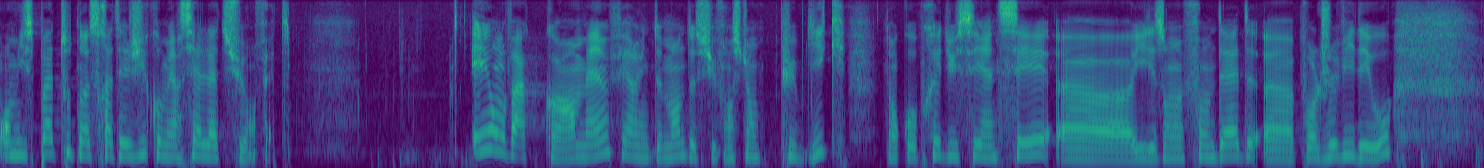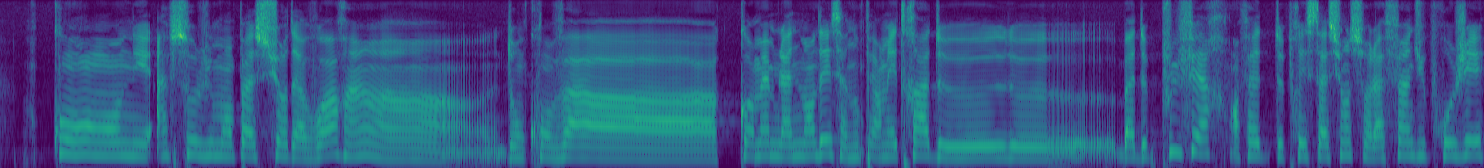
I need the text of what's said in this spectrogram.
on mise pas toute notre stratégie commerciale là-dessus en fait. Et on va quand même faire une demande de subvention publique, donc auprès du CNC. Ils ont un fonds d'aide pour le jeu vidéo qu'on n'est absolument pas sûr d'avoir. Hein. Euh, donc on va quand même la demander. Ça nous permettra de de, bah de, plus faire en fait de prestations sur la fin du projet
